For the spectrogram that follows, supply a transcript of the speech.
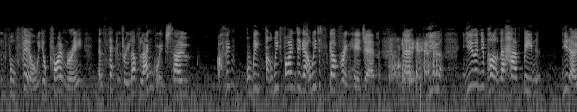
and fulfil your primary and secondary love language. So, I think are we are we finding out? Are we discovering here, Jem, that you you and your partner have been, you know,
